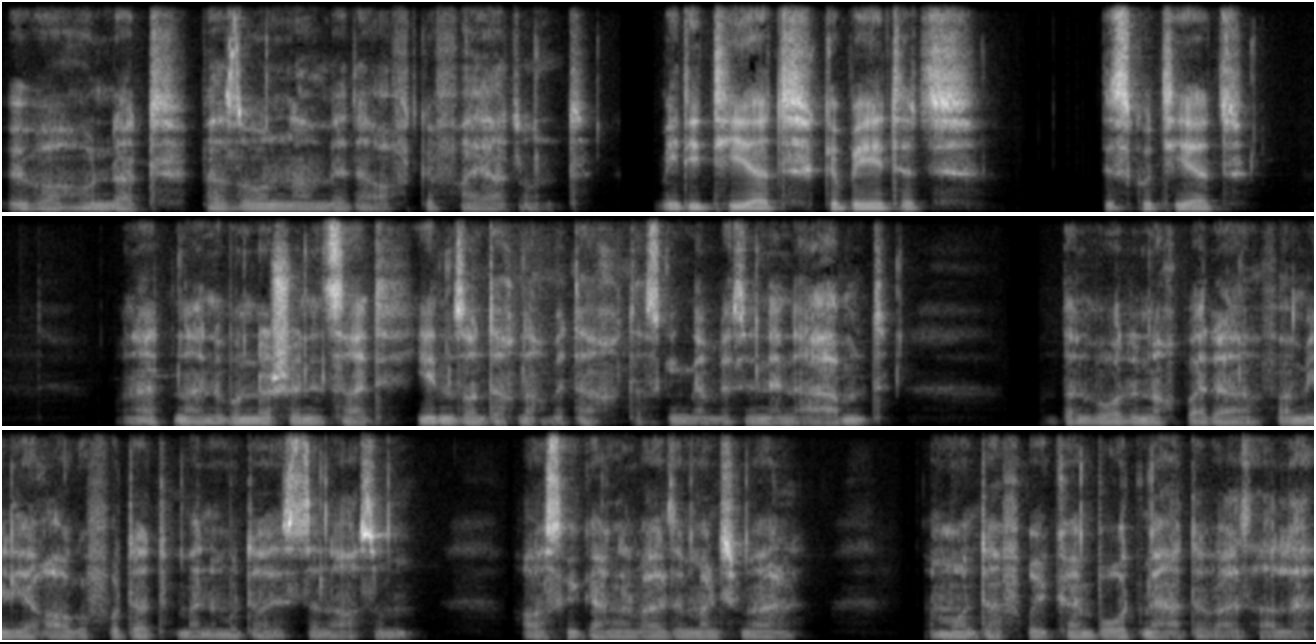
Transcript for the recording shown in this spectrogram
über 100 Personen haben wir da oft gefeiert und meditiert, gebetet, diskutiert und hatten eine wunderschöne Zeit. Jeden Sonntagnachmittag. Das ging dann bis in den Abend. Und dann wurde noch bei der Familie Rau gefuttert. Meine Mutter ist dann aus dem Haus gegangen, weil sie manchmal am Montag früh kein Brot mehr hatte, weil sie alle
